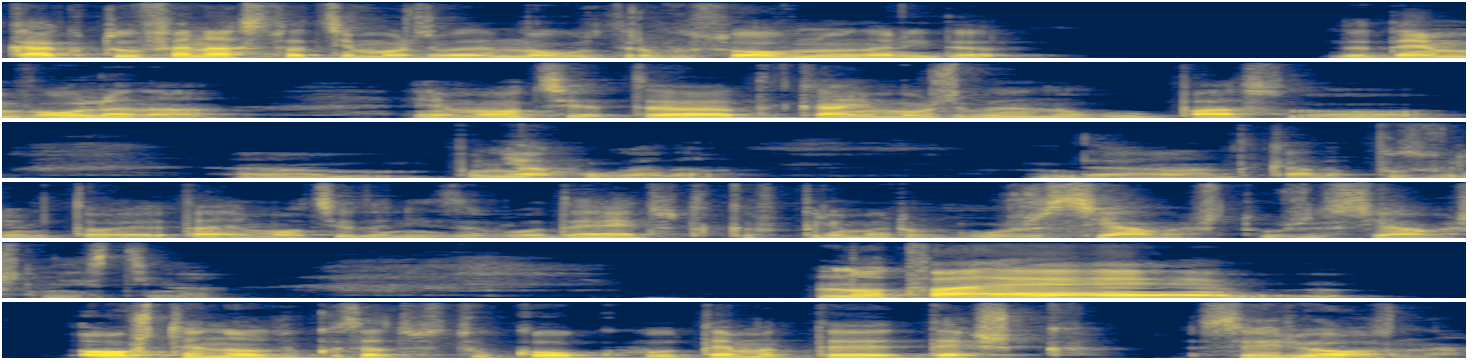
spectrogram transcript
както в една ситуация може да бъде много здравословно нали, да дадем воля на емоцията, така и може да бъде много опасно понякога да, да, така, да позволим тази емоция да ни завладее. Ето такъв пример. Ужасяващ, ужасяващ наистина. Но това е още едно доказателство колко темата е тежка, сериозна.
